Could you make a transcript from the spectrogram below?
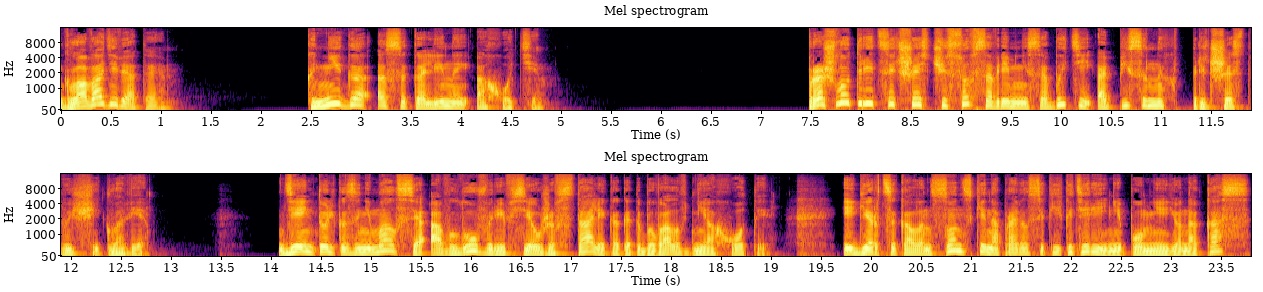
Глава 9. Книга о соколиной охоте. Прошло 36 часов со времени событий, описанных в предшествующей главе. День только занимался, а в Лувре все уже встали, как это бывало в дни охоты. И герцог Алансонский направился к Екатерине, помня ее наказ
